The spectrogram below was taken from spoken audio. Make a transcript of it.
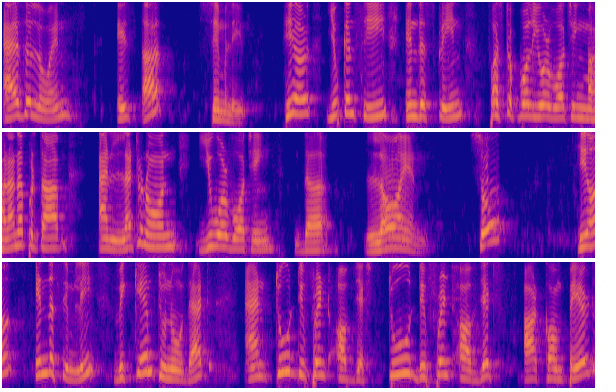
as a lion is a simile here you can see in the screen First of all, you are watching Maharana Pratap and later on you are watching the lion. So here in the simile we came to know that and two different objects, two different objects are compared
